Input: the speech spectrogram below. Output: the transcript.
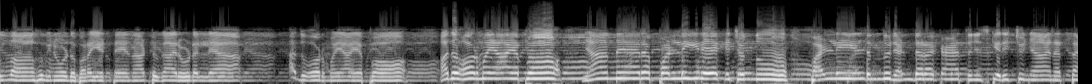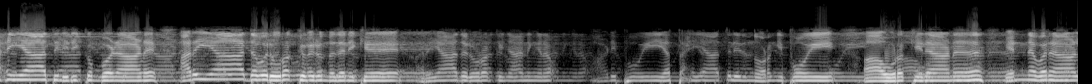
അള്ളാഹുവിനോട് പറയട്ടെ നാട്ടുകാരോടല്ല. അത് ഓർമ്മയായപ്പോ അത് ഓർമ്മയായപ്പോ ഞാൻ നേരെ പള്ളിയിലേക്ക് ചെന്നു. പള്ളിയിൽ നിന്ന് രണ്ടരക്കാലത്ത് നിസ്കരിച്ചു ഞാൻ അത്തഹയ്യാത്തിൽ ഇരിക്കുമ്പോഴാണ് അറിയാതെ ഒരു ഉറക്ക് വരുന്നത് എനിക്ക്. അറിയാതെ ഒരു ഉറക്ക് ഞാൻ ഇങ്ങനെ ആടിപ്പോയി അത്തഹയ്യാത്തിൽ ഇരുന്ന് ഉറങ്ങിപ്പോയി. ആ ഉറക്കിലാണ് എന്നെ ഒരാൾ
